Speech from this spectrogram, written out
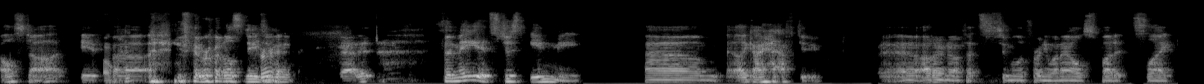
I'll start if Okay. uh, if everyone else needs Sure. to about it. For me, it's just in me. Um, like I have to. Uh, I don't know if that's similar for anyone else, but it's like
